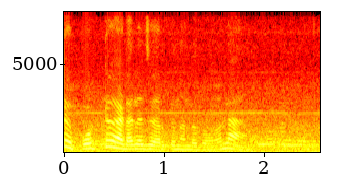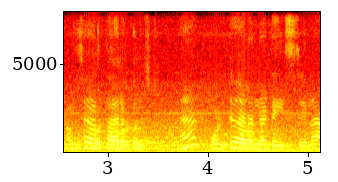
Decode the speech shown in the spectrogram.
ഇതിൽ പൊട്ട് കടല ചേർക്കുന്നുണ്ട് തോന്നുന്നു അല്ലേ? അത് ചേർത്ത് അരക്കും ഏ? പൊട്ട് കടല ടേസ്റ്റ് അല്ലേ?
